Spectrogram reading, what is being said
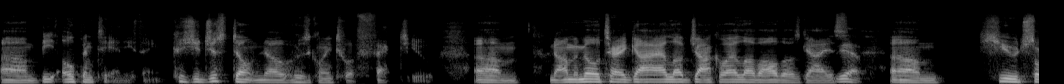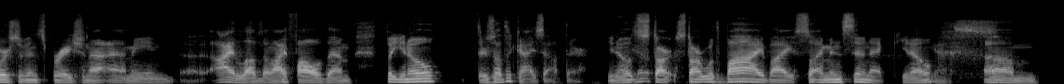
um, be open to anything because you just don't know who's going to affect you. Um, you know, I'm a military guy. I love Jocko. I love all those guys. Yeah. Um, huge source of inspiration. I, I mean, uh, I love them. I follow them. But you know, there's other guys out there. You know, start start with "Why" by Simon Sinek. You know, yes. um,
